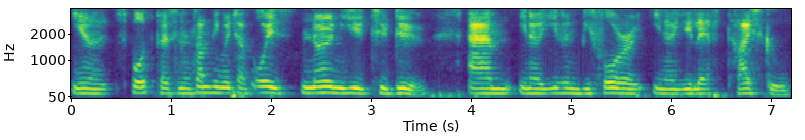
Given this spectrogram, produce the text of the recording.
you know sports person and something which I've always known you to do um you know even before you know you left high school.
